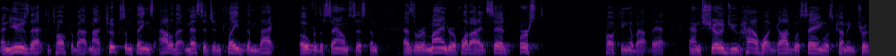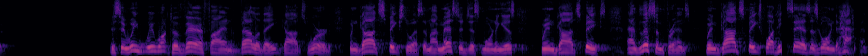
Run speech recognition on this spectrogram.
and used that to talk about. And I took some things out of that message and played them back over the sound system as a reminder of what I had said first talking about that and showed you how what God was saying was coming true. You see, we, we want to verify and validate God's word. When God speaks to us, and my message this morning is when God speaks. And listen, friends, when God speaks, what he says is going to happen.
